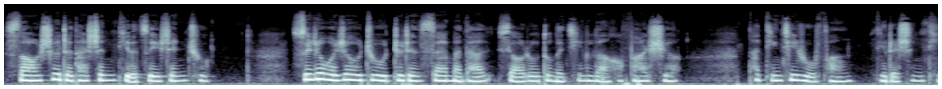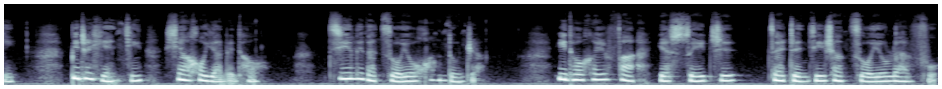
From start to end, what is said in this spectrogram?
扫射着他身体的最深处。随着我肉柱这阵塞满他小肉洞的痉挛和发射，他挺起乳房，扭着身体。闭着眼睛，向后仰着头，激烈的左右晃动着，一头黑发也随之在枕巾上左右乱拂。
